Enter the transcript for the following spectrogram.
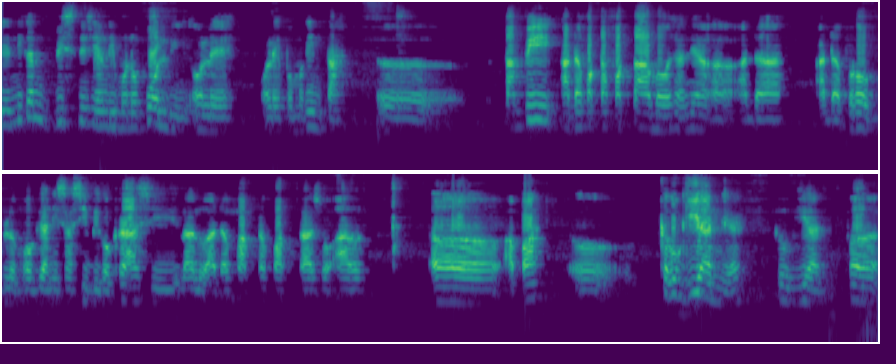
ini kan bisnis yang dimonopoli oleh oleh pemerintah Eh, tapi ada fakta-fakta bahwasannya eh, ada ada problem organisasi birokrasi lalu ada fakta-fakta soal eh, apa eh, kerugian ya kerugian. Eh,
